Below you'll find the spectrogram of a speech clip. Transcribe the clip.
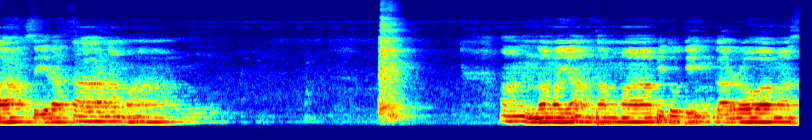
ตังศิรธานามา อันธมยังธรรมาปิทุติงกโรมาเส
